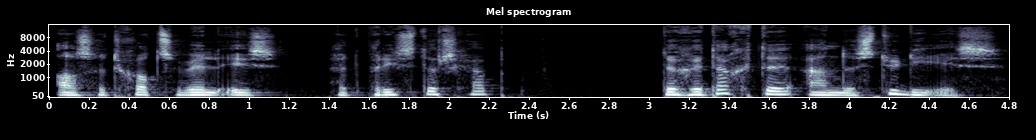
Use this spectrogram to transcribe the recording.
als het Gods wil is, het priesterschap, de gedachte aan de studie is.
